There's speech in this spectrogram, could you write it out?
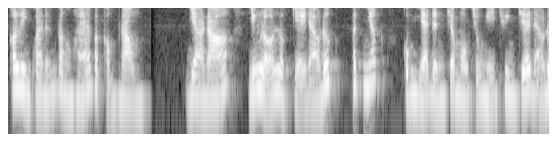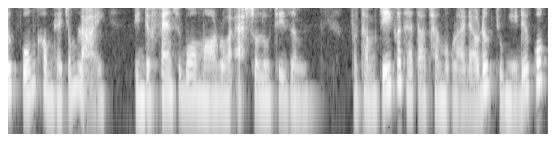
có liên quan đến văn hóa và cộng đồng. Do đó, những nỗ lực dạy đạo đức ít nhất cũng giả định cho một chủ nghĩa chuyên chế đạo đức vốn không thể chống lại indefensible moral absolutism và thậm chí có thể tạo thành một loại đạo đức chủ nghĩa đế quốc.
